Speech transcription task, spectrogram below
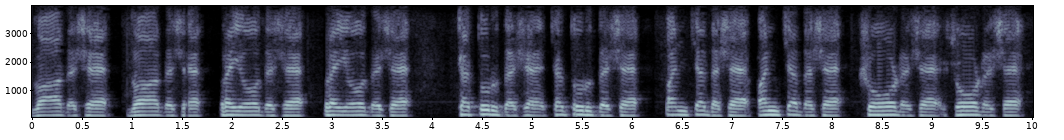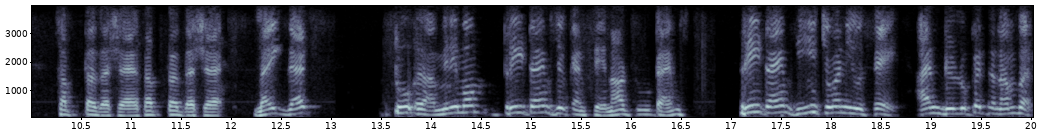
द्वादश द्वादश त्रयोदश त्रयोदश चतुर्दश चतुर्दश पञ्चदश पञ्चदश षोडश षोडश सप्तदश सप्तदश like that two uh, minimum three times you can say not two times three times each one you say and you look at the number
